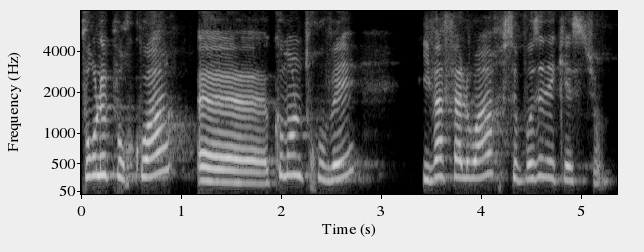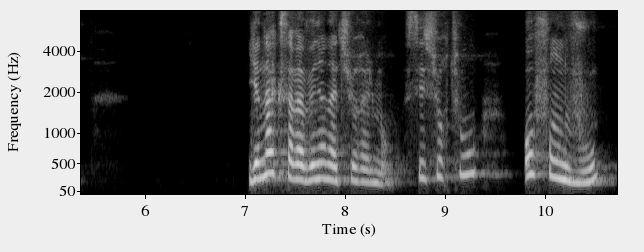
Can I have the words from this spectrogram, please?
pour le pourquoi, comment le trouver Il va falloir se poser des questions. Il y en a que ça va venir naturellement. C'est surtout au fond de vous,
